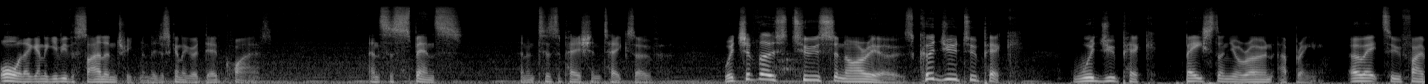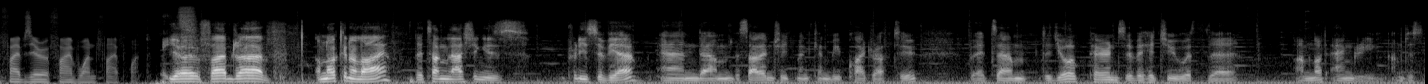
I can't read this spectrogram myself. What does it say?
Or they're going to give you the silent treatment. They're just going to go dead quiet. And suspense and anticipation takes over. Which of those two scenarios could you two pick? Would you pick based on your own upbringing? 082 550 5151. Yo, Five Drive. I'm not gonna lie, the tongue lashing is pretty severe, and um, the silent treatment can be quite rough too. But um, did your parents ever hit you with the I'm not angry, I'm just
